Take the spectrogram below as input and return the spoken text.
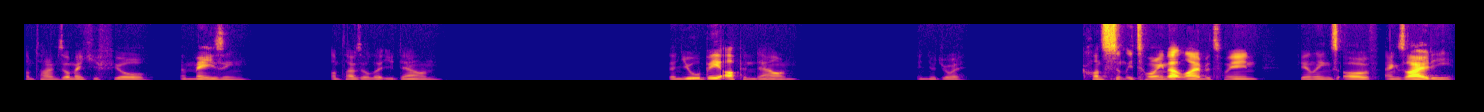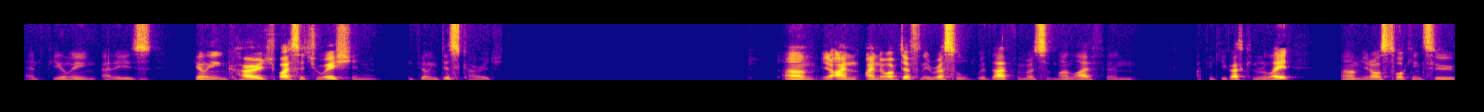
sometimes they'll make you feel amazing, sometimes they'll let you down, then you will be up and down in your joy. Constantly toeing that line between feelings of anxiety and feeling at ease, feeling encouraged by situation and feeling discouraged. Um, you know, I, I know I've definitely wrestled with that for most of my life, and I think you guys can relate. Um, you know, I was talking to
